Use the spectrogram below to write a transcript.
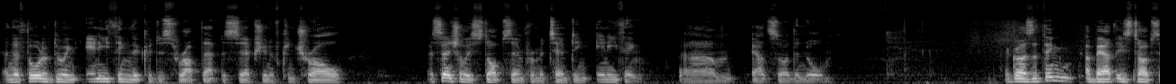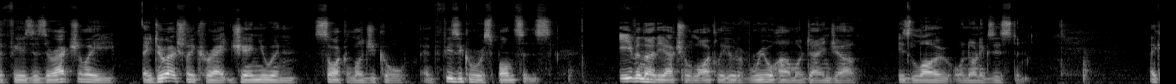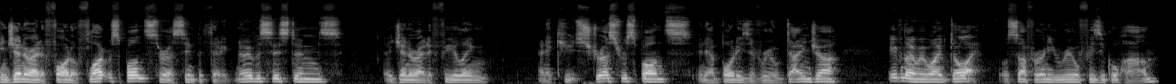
and the thought of doing anything that could disrupt that perception of control essentially stops them from attempting anything um, outside the norm. Guys, the thing about these types of fears is they're actually they do actually create genuine psychological and physical responses, even though the actual likelihood of real harm or danger is low or non-existent. They can generate a fight or flight response through our sympathetic nervous systems. They generate a feeling, an acute stress response in our bodies of real danger, even though we won't die or suffer any real physical harm.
